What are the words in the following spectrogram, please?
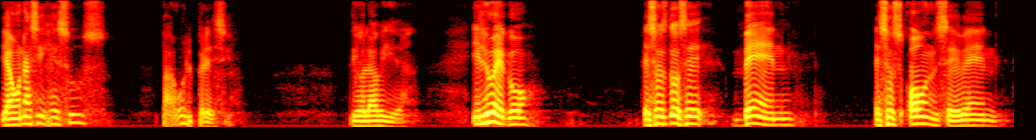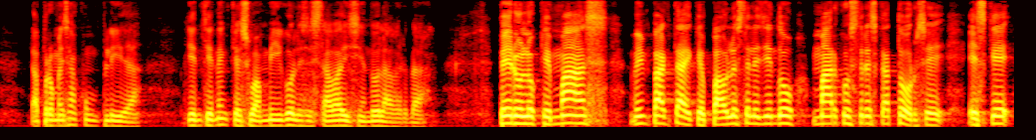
Y aún así Jesús pagó el precio, dio la vida. Y luego, esos doce ven, esos once ven la promesa cumplida y entienden que su amigo les estaba diciendo la verdad. Pero lo que más me impacta de que Pablo esté leyendo Marcos 3:14 es que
